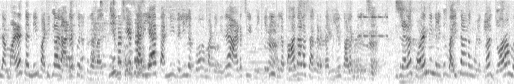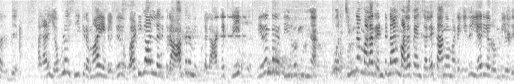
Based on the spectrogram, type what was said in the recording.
இந்த மழை தண்ணி வடிகால் அடைப்பு இருக்கிற வசி சரியா தண்ணி வெளியில போக மாட்டேங்குது. அடைச்சிட்டு நிக்குது. இதுல பாதாள சாக்கடை தண்ணியும் கலந்துருச்சு. இதுல எல்லாம் குழந்தைங்களுக்கு வயசானவங்களுக்கு எல்லாம் ஜுரம் வருது. அதனால எவ்வளவு சீக்கிரமா எங்களுக்கு வடிகால்ல இருக்கிற ஆக்கிரமிப்புகளை அகற்றி நிரந்தர தீர்வு கொடுங்க. ஒரு சின்ன மழை ரெண்டு நாள் மழை பெஞ்சாலே தாங்க மாட்டேங்குது ஏரியா ரொம்பிடுது.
